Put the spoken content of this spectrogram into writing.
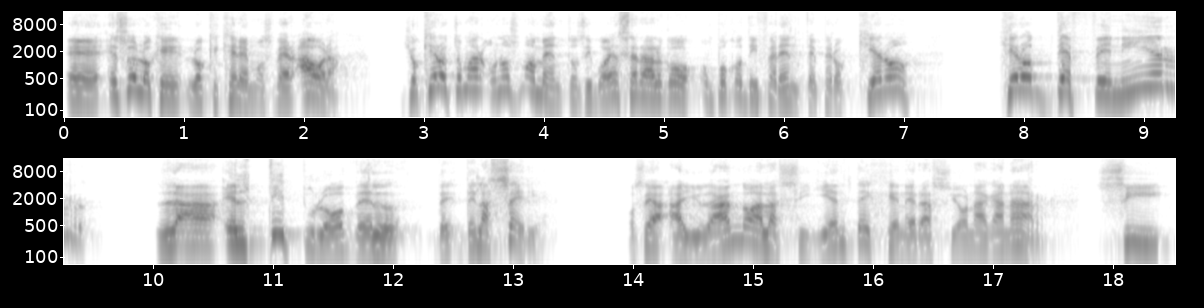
eh, eso es lo que, lo que queremos ver. Ahora, yo quiero tomar unos momentos y voy a hacer algo un poco diferente, pero quiero, quiero definir la, el título del, de, de la serie. O sea, ayudando a la siguiente generación a ganar. Si,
